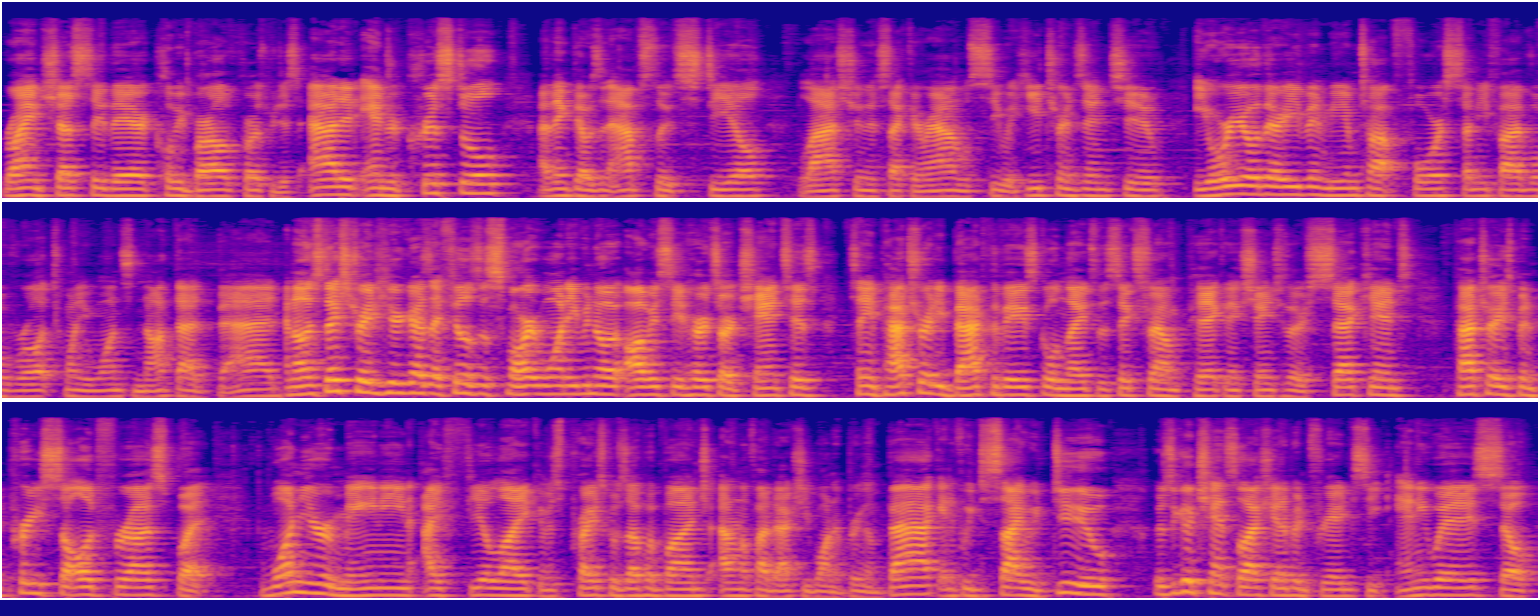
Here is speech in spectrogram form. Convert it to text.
Ryan Chesley there, Colby Barlow, of course, we just added. Andrew Cristall, I think that was an absolute steal last year in the second round. We'll see what he turns into. Iorio there even, medium top four, 75 overall at 21, is not that bad. And on this next trade here, guys, I feel is a smart one, even though obviously it hurts our chances. Saying Pacioretty back to the Vegas Golden Knights with a sixth round pick in exchange for their second. Pacioretty's been pretty solid for us, but one year remaining. I feel like if his price goes up a bunch, I don't know if I'd actually want to bring him back. And if we decide we do, there's a good chance he'll actually end up in free agency anyways. So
